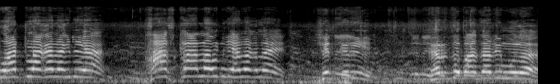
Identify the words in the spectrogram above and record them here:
वाट लागायला लागली आहे. फास का लावून घ्यायला लागलाय शेतकरी? कर्ज बाजारीमुळं.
